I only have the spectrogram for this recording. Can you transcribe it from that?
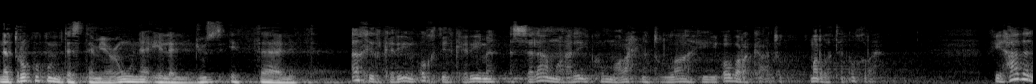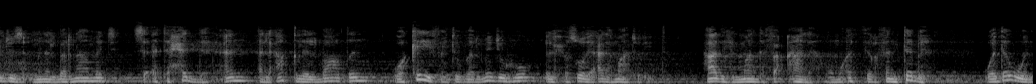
نترككم تستمعون إلى الجزء الثالث. أخي الكريم أختي الكريمة السلام عليكم ورحمة الله وبركاته. مرة أخرى. في هذا الجزء من البرنامج سأتحدث عن العقل الباطن وكيف تبرمجه للحصول على ما تريد. هذه المادة فعالة ومؤثرة فانتبه ودون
